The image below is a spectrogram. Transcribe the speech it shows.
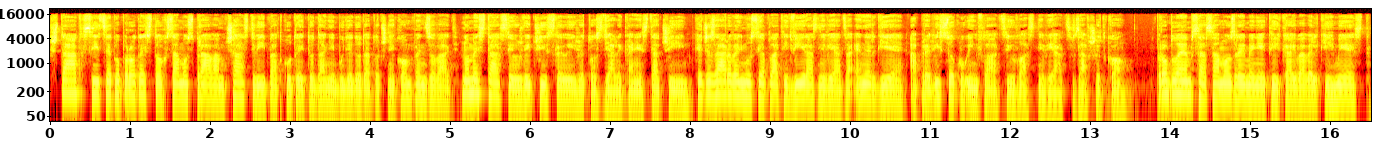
Štát síce po protestoch samozprávam časť výpadku tejto dane bude dodatočne kompenzovať, no mestá si už vyčíslili, že to zďaleka nestačí, keďže zároveň musia platiť výrazne viac za energie a pre vysokú infláciu vlastne viac za všetko. Problém sa samozrejme netýka iba veľkých miest.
